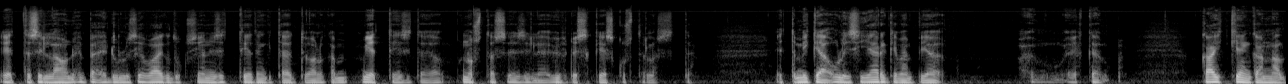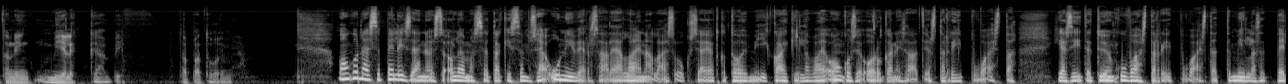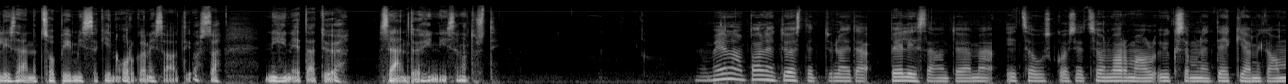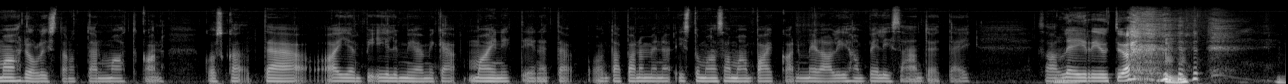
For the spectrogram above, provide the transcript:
että sillä on epäedullisia vaikutuksia, niin sitten tietenkin täytyy alkaa miettiä sitä ja nostaa se esille ja yhdessä keskustella sitten, että mikä olisi järkevämpi ja ehkä kaikkien kannalta niin mielekkäämpi tapa toimia. Onko näissä pelisäännöissä olemassa jotakin semmoisia universaaleja lainalaisuuksia, jotka toimii kaikilla vai onko se organisaatiosta riippuvaista ja siitä työn kuvasta riippuvaista, että millaiset pelisäännöt sopii missäkin organisaatiossa niihin etätyösääntöihin niin sanotusti? No meillä on paljon työstetty näitä pelisääntöjä. Mä itse uskoisin, että se on varmaan ollut yksi sellainen tekijä, mikä on mahdollistanut tämän matkan, koska tämä aiempi ilmiö, mikä mainittiin, että on tapana mennä istumaan samaan paikkaan, niin meillä oli ihan pelisääntö, että ei saa mm. leiriytyä. Mm-hmm.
